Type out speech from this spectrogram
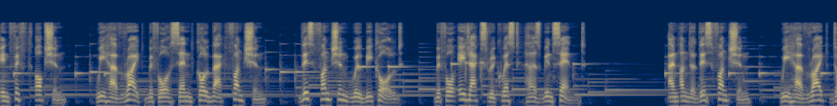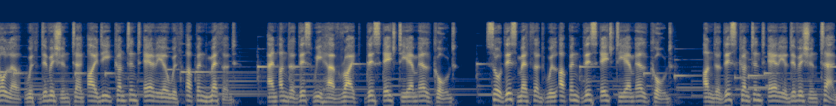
In fifth option, we have write before send callback function, this function will be called, before Ajax request has been sent. And under this function, we have write dollar with division tag id content area with append method, and under this we have write this HTML code, so this method will append this HTML code, under this content area division tag.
